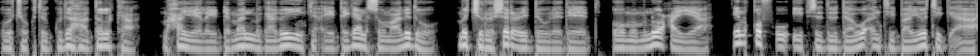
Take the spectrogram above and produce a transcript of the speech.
oo joogta gudaha dalka. Maxaa yeelay dhammaan magaalooyinka ay degaan soomaalidu ma jiro sharci dowladeed oo mamnuucaya in qof uu iibsado daawo antibayotig ah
